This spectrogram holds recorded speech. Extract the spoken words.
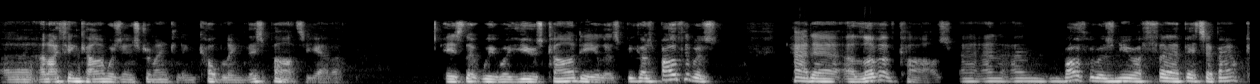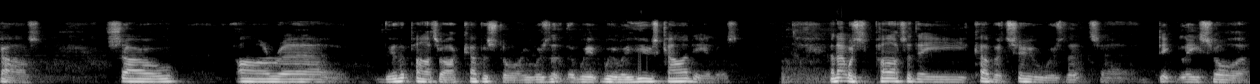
Uh, and I think I was instrumental in cobbling this part together. Is that we were used car dealers because both of us had a, a love of cars and, and both of us knew a fair bit about cars. So our uh, the other part of our cover story was that, that we, we were used car dealers and that was part of the cover too. Was that uh, Dick Lee saw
